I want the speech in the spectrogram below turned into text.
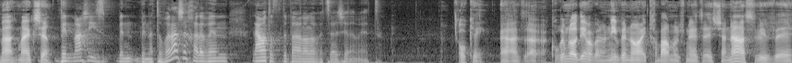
מה מה ההקשר? בין מה. בין, בין התובנה שלך לבין למה אתה רוצה לדבר על עולה וצל של אמת. אוקיי, אז הקוראים לא יודעים, אבל אני ונועה התחברנו לפני איזה שנה סביב אה,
